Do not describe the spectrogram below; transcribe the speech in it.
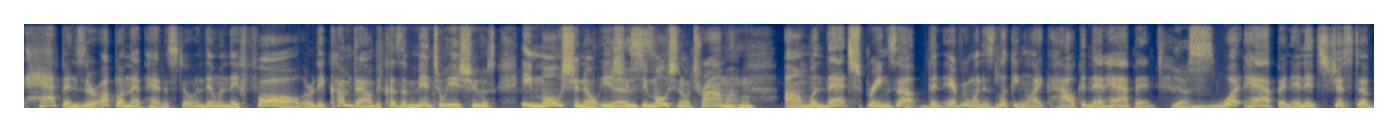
happens they're up on that pedestal and then when they fall or they come down because of mental issues emotional issues yes. emotional trauma mm-hmm. Um, when that springs up, then everyone is looking like, how can that happen? Yes. What happened? And it's just a,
